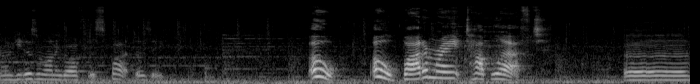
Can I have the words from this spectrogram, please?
No, he doesn't want to go off this spot, does he? Oh! Oh, bottom right, top left. Uh...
